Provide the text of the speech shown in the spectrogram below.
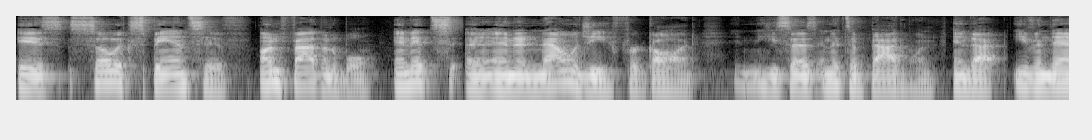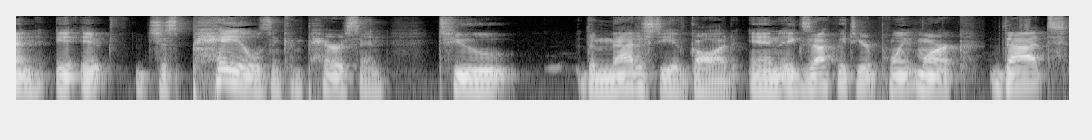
is so expansive, unfathomable, and it's an, an analogy for God. He says, and it's a bad one, in that even then it, it just pales in comparison to the majesty of God. And exactly to your point, Mark, that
